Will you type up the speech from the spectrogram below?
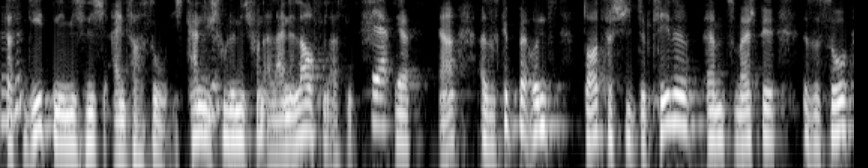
Mhm. Das geht nämlich nicht einfach so. Ich kann mhm. die Schule nicht von alleine laufen lassen. Ja. Der, ja, also es gibt bei uns dort verschiedene Pläne. Ähm, zum Beispiel ist es so,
